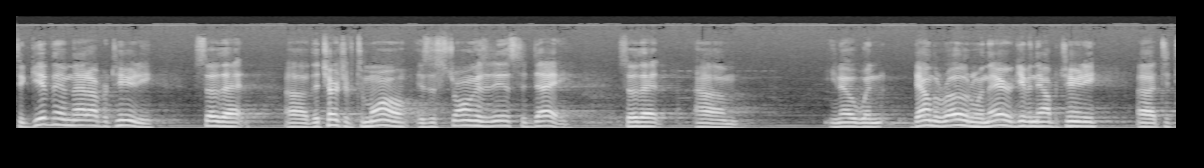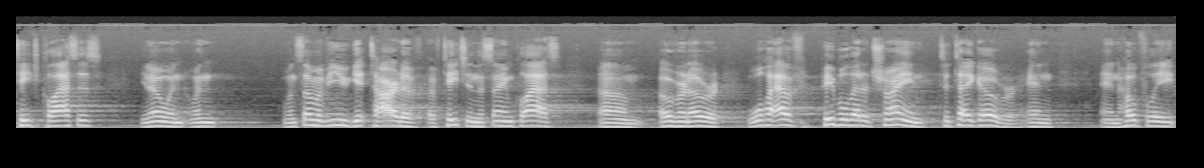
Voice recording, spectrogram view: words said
to give them that opportunity so that uh, the church of tomorrow is as strong as it is today. So that, um, you know, when down the road, when they're given the opportunity uh, to teach classes, you know, when, when, when some of you get tired of, of teaching the same class, um, over and over, we'll have people that are trained to take over and, and hopefully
